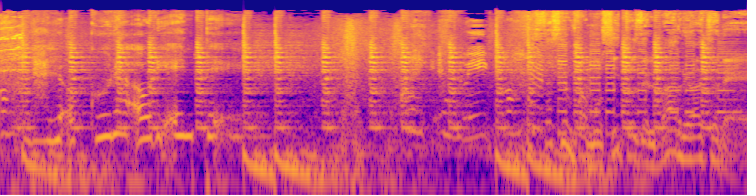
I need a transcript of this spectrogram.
La locura oriente. Ay, qué rico. Estás en Famositos del Barrio HD.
